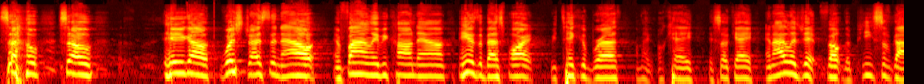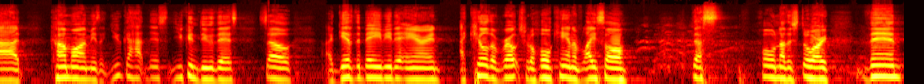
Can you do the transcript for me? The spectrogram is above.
So, so here you go. We're stressing out, and finally we calm down. And here's the best part we take a breath. I'm like, okay, it's okay. And I legit felt the peace of God come on me. He's like, you got this, you can do this. So I give the baby to Aaron. I kill the roach with a whole can of Lysol. That's a whole nother story. Then,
